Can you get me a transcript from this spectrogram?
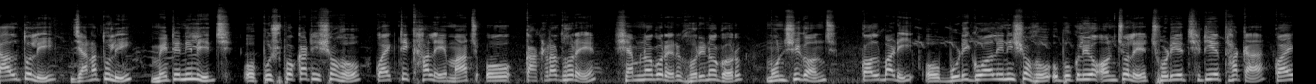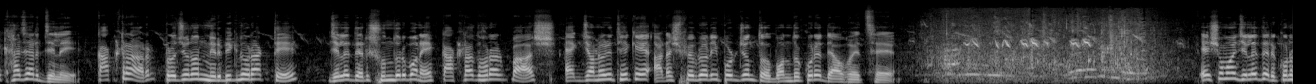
তালতলি, জানাতুলি, মেটেনিলিজ ও পুষ্পকাঠি সহ কয়েকটি খালে মাছ ও কাঁকড়া ধরে শ্যামনগরের হরিনগর, মুন্সীগঞ্জ, কলবাড়ি ও বুড়িগোয়ালিনী সহ উপকূলীয় অঞ্চলে ছড়িয়ে ছিটিয়ে থাকা কয়েক হাজার জেলে। কাঁকড়ার প্রজনন নির্বিঘ্ন রাখতে জেলেদের সুন্দরবনে কাঁকড়া ধরার পাশ এক জানুয়ারি থেকে আঠাশ ফেব্রুয়ারি পর্যন্ত বন্ধ করে দেওয়া হয়েছে। এ সময় জেলেদের কোনো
